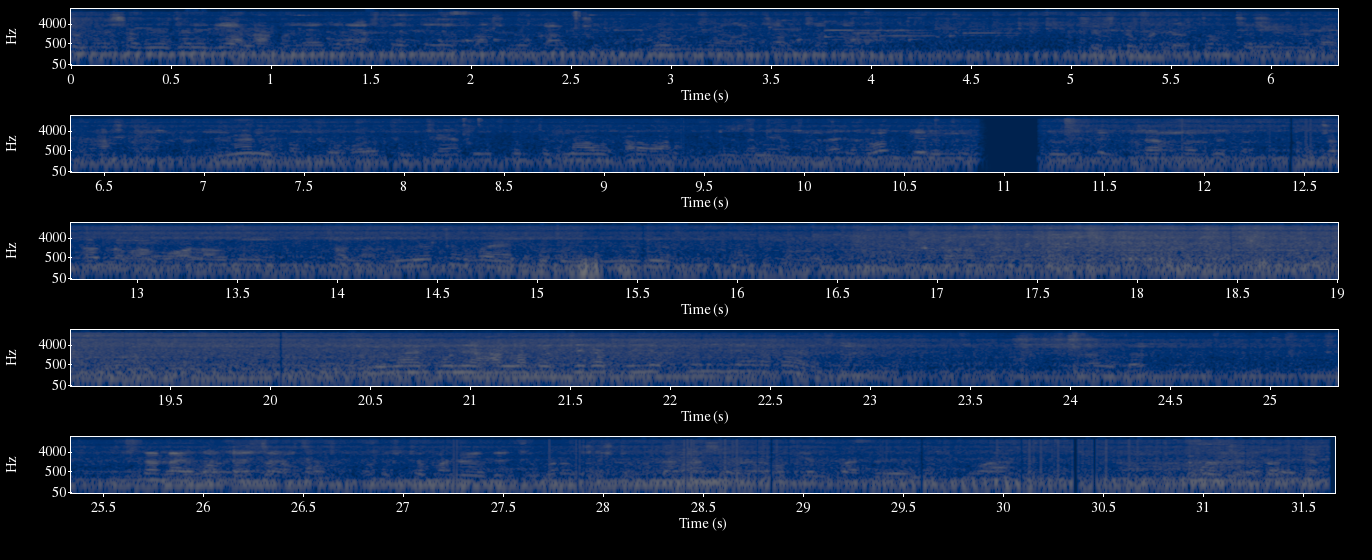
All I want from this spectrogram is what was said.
तुम्ही सगळे जरी गेला म्हणजे जरी असले तरी पाच लोक आमची घेऊन जावा चर्चा करा तुमचं शिक्षण असतं हो, केलं की. दोन्ही ते चार पाच देतात तुमचं ठरलं बा बोलावले चला. कोणी हल्ला तर तिला कोणी गेला काय नाही शिष्टमंडळ त्यांचं बरोबर शिष्टमंडळ असं वकील पाटील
